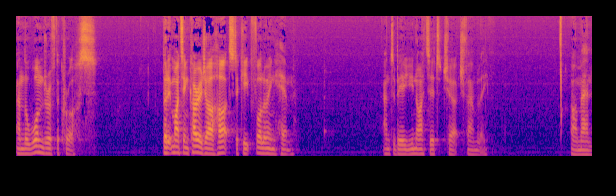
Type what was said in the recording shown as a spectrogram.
and the wonder of the cross that it might encourage our hearts to keep following Him and to be a united church family. Amen.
